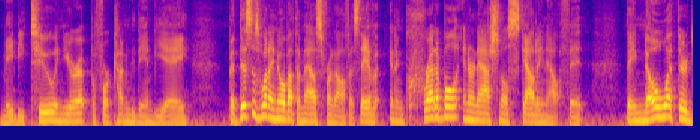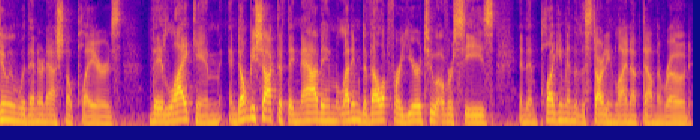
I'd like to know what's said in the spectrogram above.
maybe two in Europe before coming to the NBA. But this is what I know about the Mavs front office. They have an incredible international scouting outfit. They know what they're doing with international players. They like him, and don't be shocked if they nab him, let him develop for a year or two overseas, and then plug him into the starting lineup down the road.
